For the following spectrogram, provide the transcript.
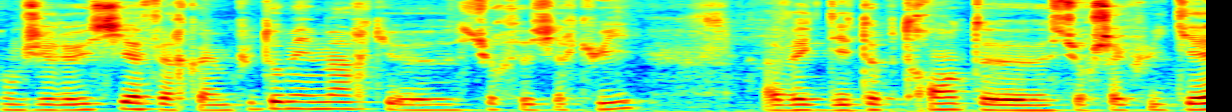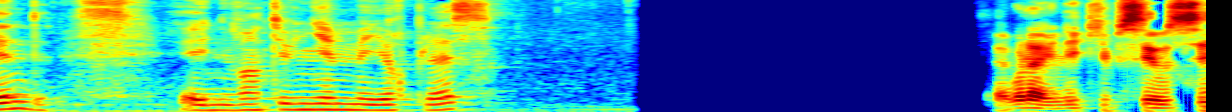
Donc j'ai réussi à faire quand même plutôt mes marques euh, sur ce circuit, avec des top 30 sur chaque week-end et une 21e meilleure place. Voilà, une équipe COC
